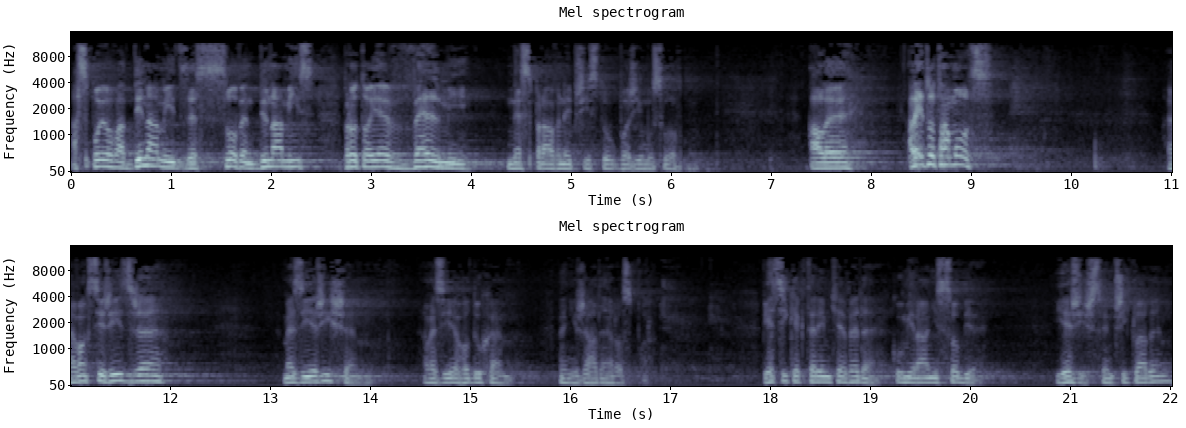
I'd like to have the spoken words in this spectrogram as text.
a spojovat dynamit se slovem dynamis, proto je velmi nesprávný přístup k božímu slovu. Ale, ale je to ta moc. A já vám chci říct, že mezi Ježíšem a mezi jeho duchem není žádný rozpor. Věci, ke kterým tě vede k umírání sobě. Ježíš svým příkladem,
